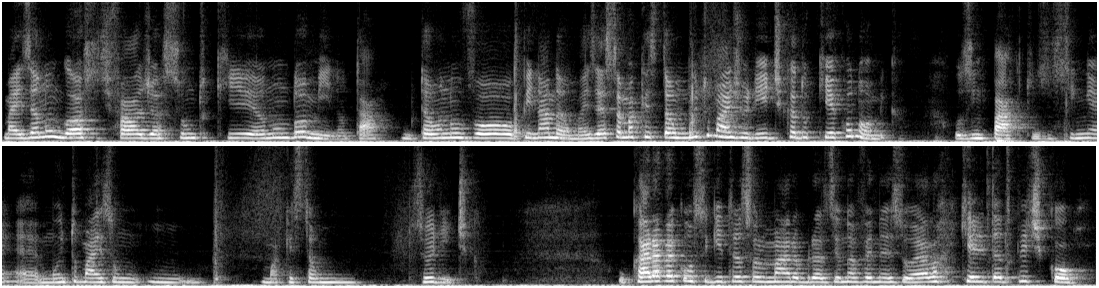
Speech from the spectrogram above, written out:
mas eu não gosto de falar de assunto que eu não domino, tá? Então eu não vou opinar não, mas essa é uma questão muito mais jurídica do que econômica. Os impactos, assim, é, é muito mais um, um, uma questão jurídica. O cara vai conseguir transformar o Brasil na Venezuela que ele tanto criticou.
